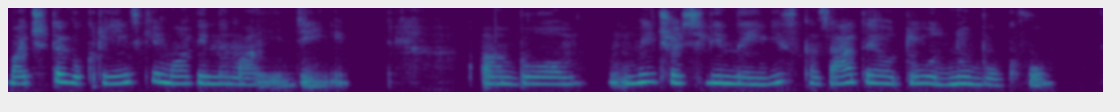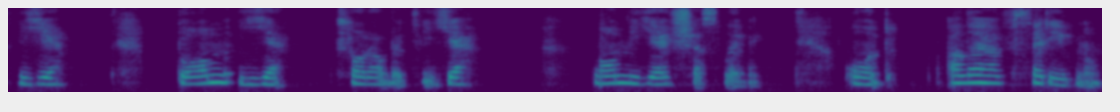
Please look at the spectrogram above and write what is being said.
Бачите, в українській мові немає дії. Або ми щось ліниві сказати оту одну букву. Є. Том є. Що робить? Є. Том є щасливий. От, але все рівно.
